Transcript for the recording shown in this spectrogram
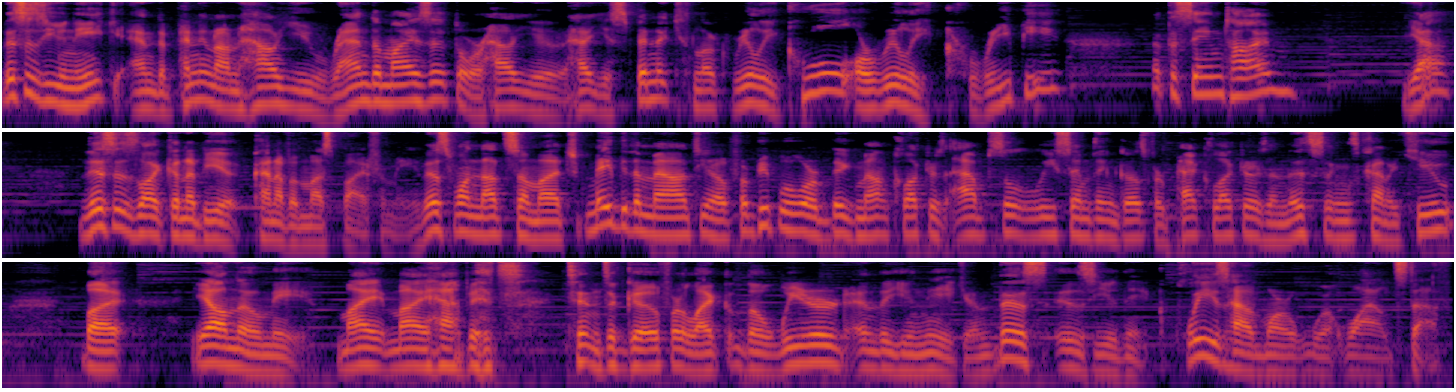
This is unique, and depending on how you randomize it or how you how you spin it, can look really cool or really creepy at the same time. Yeah, this is like going to be a kind of a must buy for me. This one, not so much. Maybe the mount, you know, for people who are big mount collectors, absolutely same thing goes for pet collectors, and this thing's kind of cute. But y'all know me. My my habits tend to go for like the weird and the unique, and this is unique. Please have more wild stuff.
